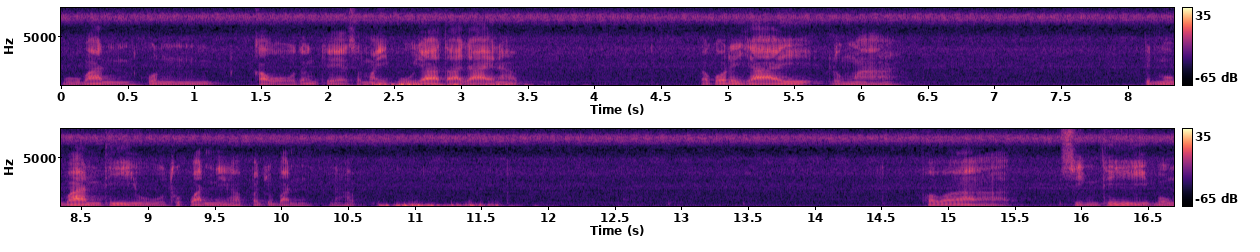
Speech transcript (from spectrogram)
หมู่บ้านคนเก่าตั้งแต่สมัยปู่ย่าตายายนะครับ แล้วก็ได้ย้ายลงมา เป็นหมู่บ้านที่อยู่ทุกวันนี้ครับ ปัจจุบันนะครับ เพราะว่า สิ่งที่บ่ง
